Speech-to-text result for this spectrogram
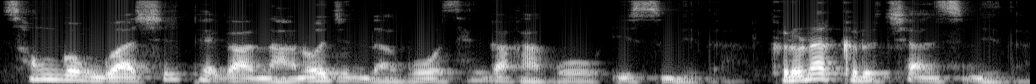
성공과 실패가 나눠진다고 생각하고 있습니다. 그러나 그렇지 않습니다.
